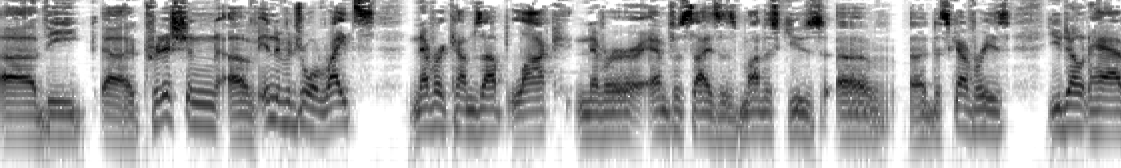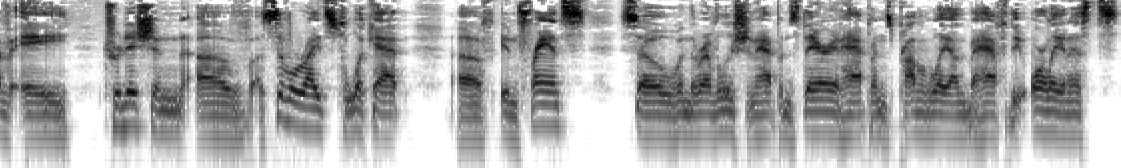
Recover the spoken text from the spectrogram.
uh, the uh, tradition of individual rights never comes up. Locke never emphasizes Montesquieu's uh, discoveries. You don't have a tradition of civil rights to look at in France. So when the revolution happens there, it happens probably on behalf of the Orleanists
